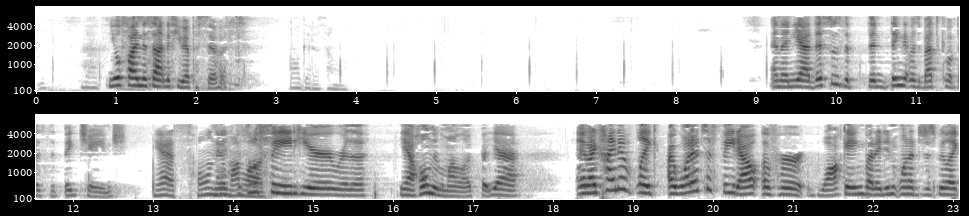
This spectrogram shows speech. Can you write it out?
You'll find this out in a few episodes. I'll get us home. And then, yeah, this was the the thing that was about to come up as the big change. yes, whole new it's this little fade here where the yeah whole new monologue, but yeah. And I kind of like I wanted to fade out of her walking, but I didn't want it to just be like,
